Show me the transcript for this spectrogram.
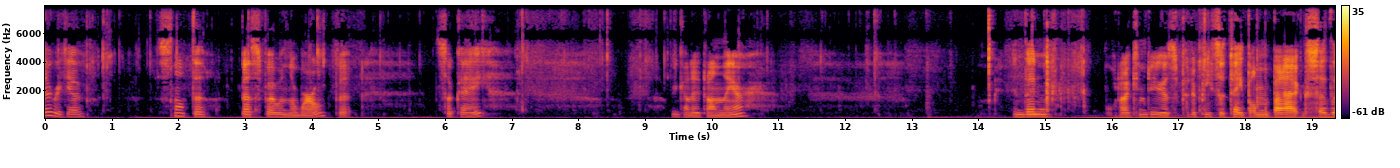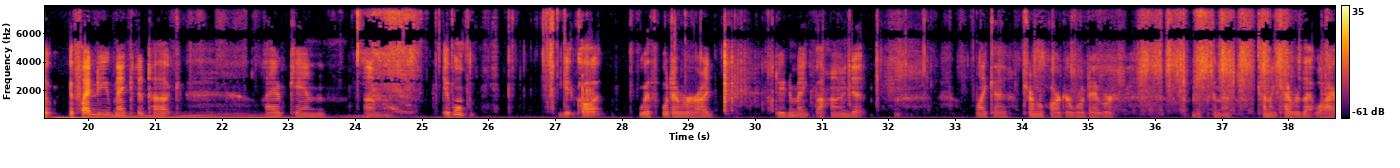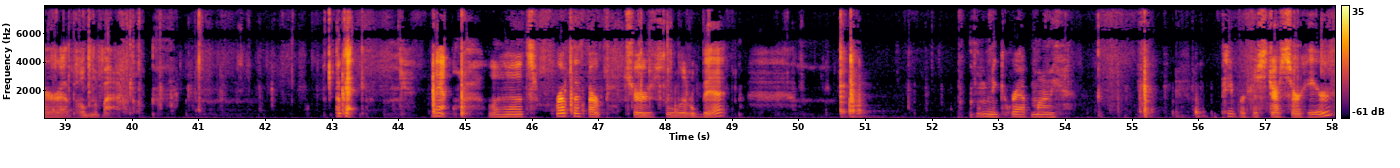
There we go. It's not the best bow in the world, but it's okay. We got it on there. And then what I can do is put a piece of tape on the back so that if I do make it a tuck, I can, um, it won't get caught with whatever I do to make behind it. Like a journal card or whatever. I'm just gonna kind of cover that wire up on the back. Okay, now let's rough up our pictures a little bit. I'm gonna grab my paper distresser here.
